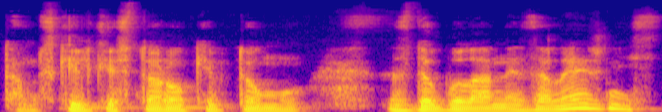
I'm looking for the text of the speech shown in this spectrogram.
там скільки сто років тому здобула незалежність.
